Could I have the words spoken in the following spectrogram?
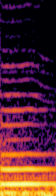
Bye.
